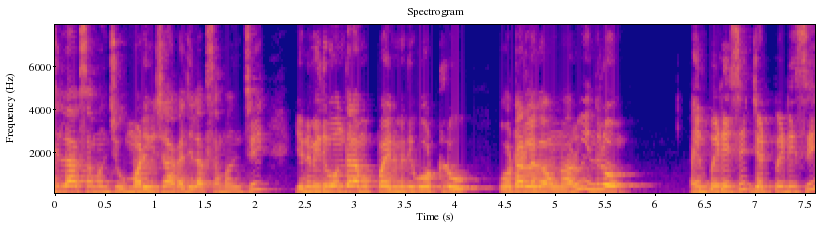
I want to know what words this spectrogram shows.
జిల్లాకు సంబంధించి ఉమ్మడి విశాఖ జిల్లాకు సంబంధించి ఎనిమిది వందల ముప్పై ఎనిమిది ఓట్లు ఓటర్లుగా ఉన్నారు. ఇందులో ఎంపీడీసీ జెడ్పీటీసీ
